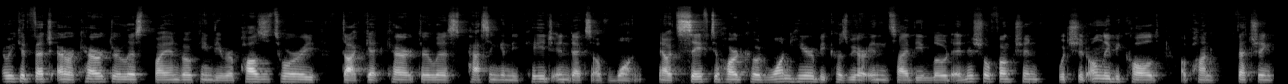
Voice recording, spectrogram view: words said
And we could fetch our character list by invoking the repository.getCharacterList, passing in the page index of 1. Now it's safe to hardcode 1 here because we are inside the load initial function, which should only be called upon fetching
